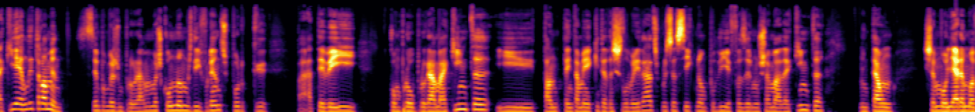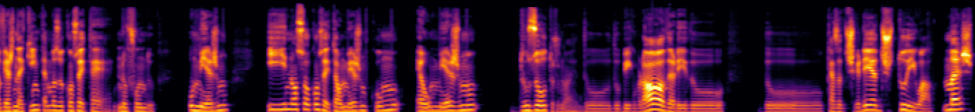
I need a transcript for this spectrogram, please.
Aqui é literalmente sempre o mesmo programa, mas com nomes diferentes, porque pá, a TBI comprou o programa à quinta e tem também a quinta das celebridades, por isso assim que não podia fazer um chamado à quinta, então chamou-lhe era uma vez na quinta, mas o conceito é, no fundo, o mesmo. E não só o conceito é o mesmo, como é o mesmo dos outros, não é? Do, do Big Brother e do, do Casa dos Segredos, tudo igual. Mas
